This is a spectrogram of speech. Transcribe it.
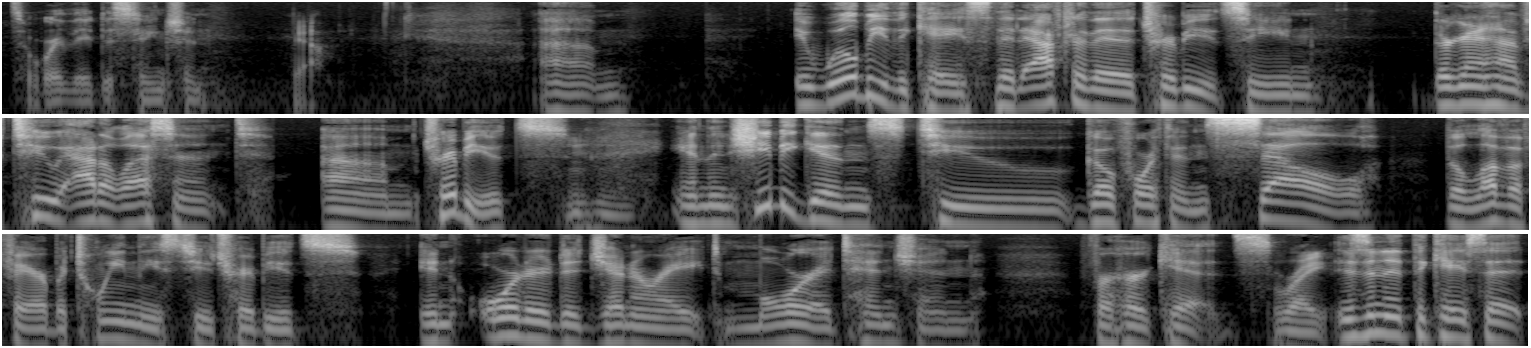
It's a worthy distinction. Yeah. Um, it will be the case that after the tribute scene, they're going to have two adolescent um, tributes, and then she begins to go forth and sell the love affair between these two tributes in order to generate more attention for her kids. Right. Isn't it the case that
